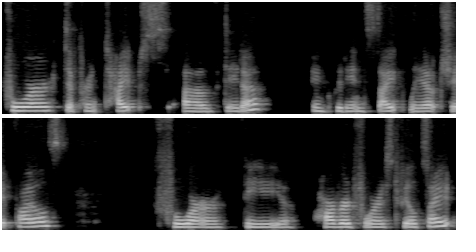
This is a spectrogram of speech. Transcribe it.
four different types of data, including site layout shapefiles, for the Harvard Forest Field Site,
